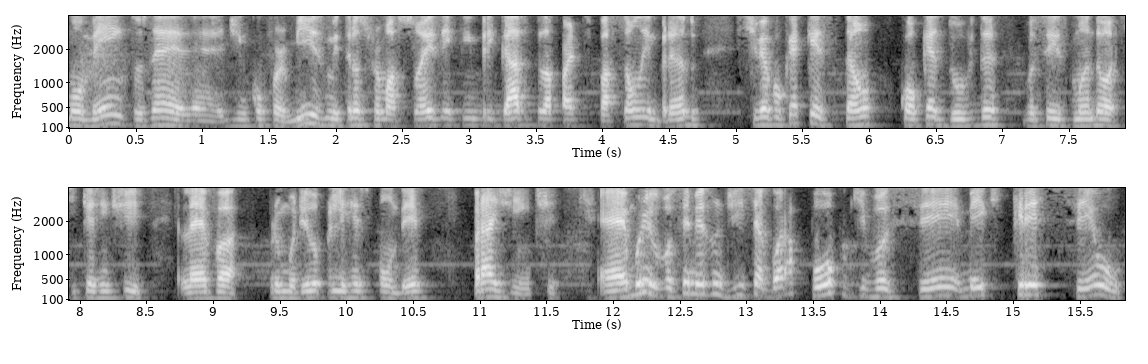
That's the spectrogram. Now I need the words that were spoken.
momentos né, é, de inconformismo e transformações. Enfim, obrigado pela participação. Lembrando, se tiver qualquer questão, qualquer dúvida, vocês mandam aqui que a gente leva para o Murilo para ele responder para a gente. É, Murilo, você mesmo disse agora há pouco que você meio que cresceu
